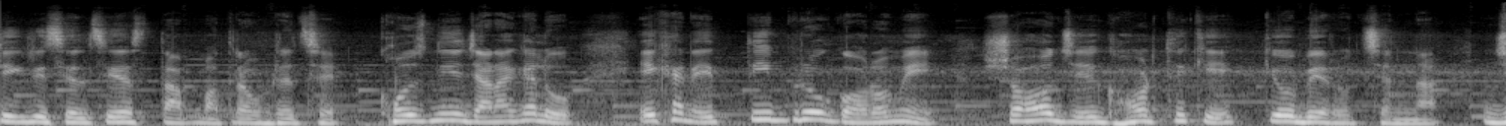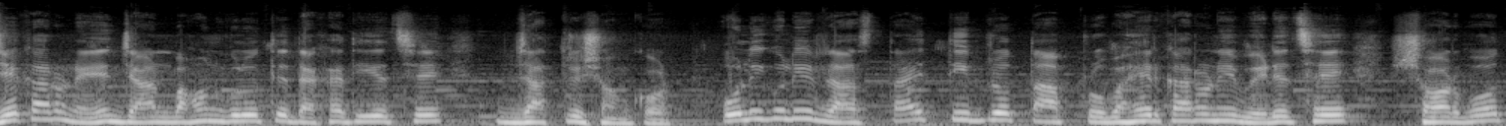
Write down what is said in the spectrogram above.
ডিগ্রি সেলসিয়াস তাপমাত্রা উঠেছে। খোঁজ নিয়ে জানা গেল, এখানে তীব্র গরমে সহজে ঘর থেকে কেউ বের হচ্ছেন না। যে কারণে যানবাহনগুলোতে দেখা দিয়েছে যাত্রী সংকট। অলিগলির রাস্তায় তীব্র তাপ প্রবাহের কারণে বেড়েছে শরবত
